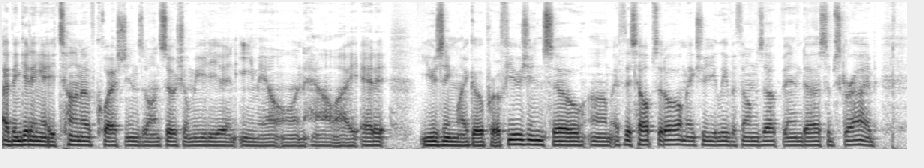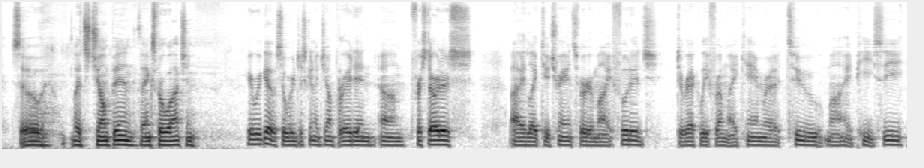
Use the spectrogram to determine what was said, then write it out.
I've been getting a ton of questions on social media and email on how I edit using my GoPro Fusion. So um, if this helps at all, make sure you leave a thumbs up and uh, subscribe. So let's jump in. Thanks for watching here we go. So we're just going to jump right in. Um, for starters, I like to transfer my footage directly from my camera to my PC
